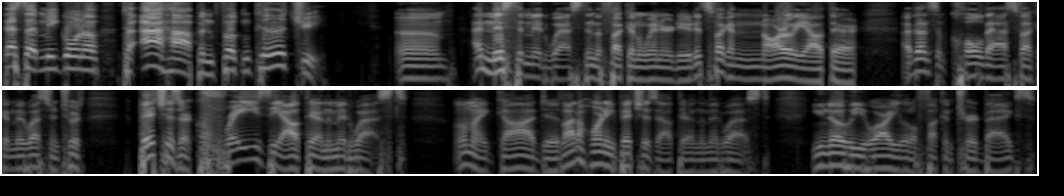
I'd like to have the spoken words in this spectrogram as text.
That's like me going up to IHOP in fucking country. Um, I miss the Midwest in the fucking winter, dude. It's fucking gnarly out there. I've done some cold ass fucking Midwestern tours. Bitches are crazy out there in the Midwest. Oh my god, dude. A lot of horny bitches out there in the Midwest. You know who you are, you little fucking turd bags.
